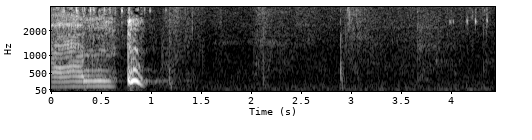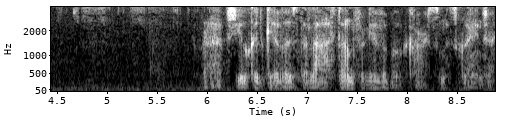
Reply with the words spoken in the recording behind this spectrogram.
Um, perhaps you could give us the last unforgivable curse, Miss Granger.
